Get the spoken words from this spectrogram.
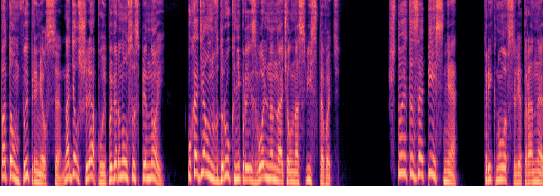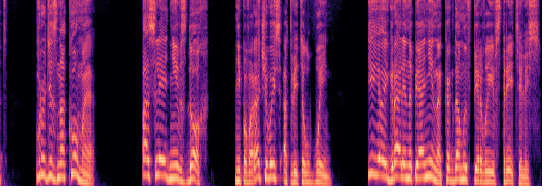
Потом выпрямился, надел шляпу и повернулся спиной, Уходя, он вдруг непроизвольно начал насвистывать. «Что это за песня?» — крикнула вслед Ранет. «Вроде знакомая». «Последний вздох», — не поворачиваясь, ответил Уэйн. «Ее играли на пианино, когда мы впервые встретились».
